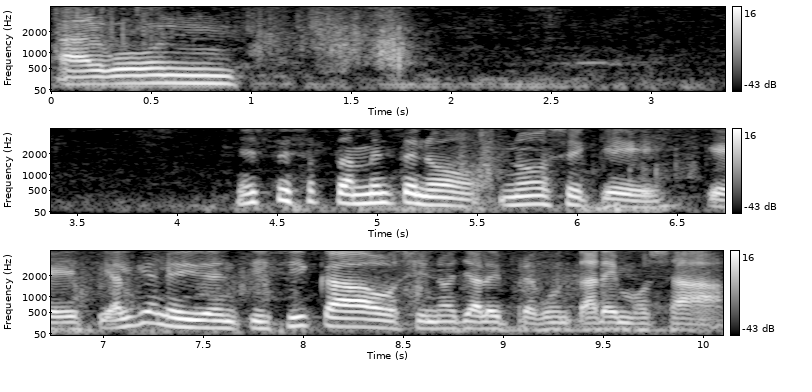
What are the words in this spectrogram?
Algún Este exactamente no, no sé qué, si alguien le identifica o si no ya le preguntaremos a,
